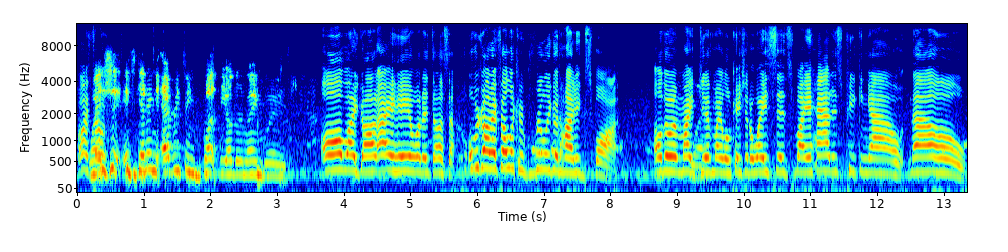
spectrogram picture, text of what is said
Oh, I Why felt. is it? It's getting everything but the other language. Oh my god, I hate when it does that. Oh my god, I felt like a really good hiding spot. Although it might What? give my location away since my hat is peeking out. No.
